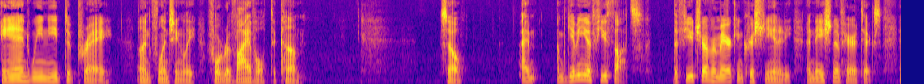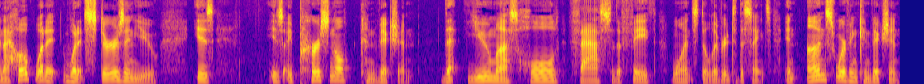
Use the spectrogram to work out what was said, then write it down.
And we need to pray unflinchingly for revival to come. So I'm, I'm giving you a few thoughts the future of American Christianity, a nation of heretics. And I hope what it what it stirs in you is is a personal conviction that you must hold fast to the faith once delivered to the saints. An unswerving conviction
